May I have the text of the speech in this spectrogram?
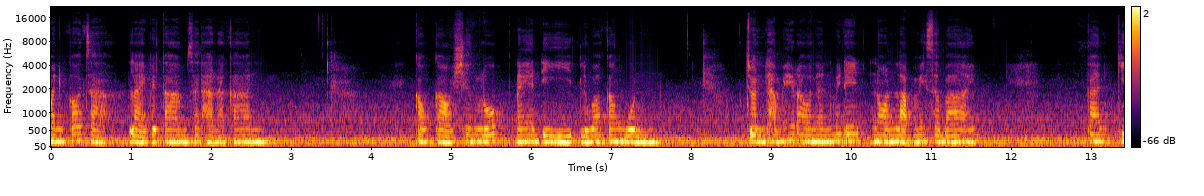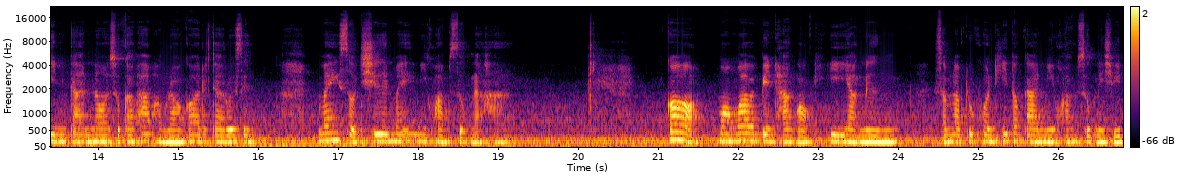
มันก็จะไหลไปตามสถานการณ์ เก่าๆเชิงลบในอดีตหรือว่ากังวล จนทำให้เรานั้นไม่ได้นอนหลับไม่สบาย การกินการนอนสุขภาพของเราก็จะรู้สึกไม่สดชื่นไม่มีความสุขนะคะ ก็มองว่ามันเป็นทางออกที่ดีอย่างหนึ่งสำหรับทุกคนที่ต้องการมีความสุขในชีวิต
